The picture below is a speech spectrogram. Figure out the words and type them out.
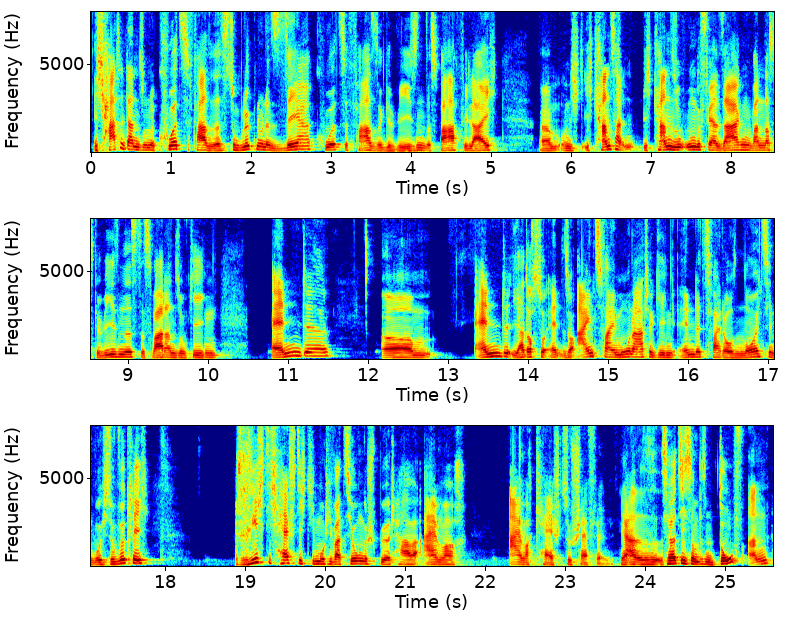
ich hatte dann so eine kurze Phase. Das ist zum Glück nur eine sehr kurze Phase gewesen. Das war vielleicht, ähm, und ich, ich kann halt, ich kann so ungefähr sagen, wann das gewesen ist. Das war dann so gegen Ende, ähm, Ende, ja doch so, so ein, zwei Monate gegen Ende 2019, wo ich so wirklich richtig heftig die Motivation gespürt habe, einfach einfach Cash zu scheffeln. Ja, es hört sich so ein bisschen doof an,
